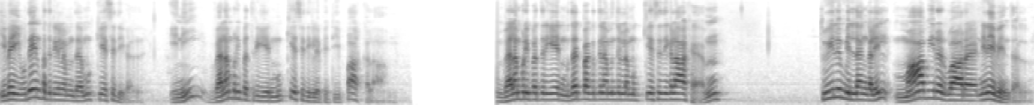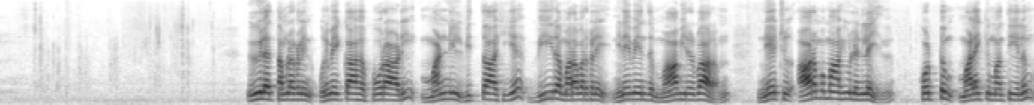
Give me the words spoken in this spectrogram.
இவை உதயன் பத்திரிகையில் இருந்த முக்கிய செய்திகள். இனி வலம்புரி பத்திரிகையின் முக்கிய செய்திகளை பற்றி பார்க்கலாம். வேளம்புரி பத்திரிகையின் முதற் பக்கத்தில் அமைந்துள்ள முக்கிய செய்திகளாக துயிலும் இல்லங்களில் மாவீரர் வார நினைவேந்தல். ஈழத் தமிழர்களின் உரிமைக்காக போராடி மண்ணில் வித்தாகிய வீர மறவர்களை நினைவேந்து மாவீரர் வாரம் நேற்று ஆரம்பமாகியுள்ள நிலையில் கொட்டும் மலைக்கு மத்தியிலும்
